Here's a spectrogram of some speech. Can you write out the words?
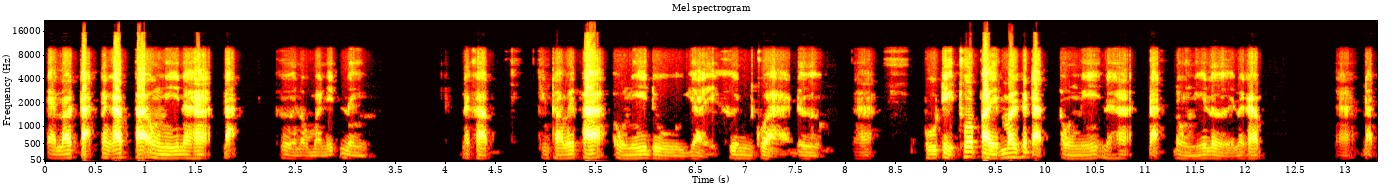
แต่เราตัดนะครับ พระองค์นี้นะฮะตัดเกินออกมานิดหนึ่งนะครับ จึงทำให้พระองค์นี้ดูใหญ่ขึ้นกว่าเดิมนะฮะปกติทั่วไปมันก็ดัดตรงนี้นะฮะดัดตรงนี้เลยนะครับนะดัด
